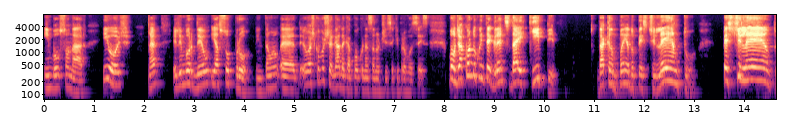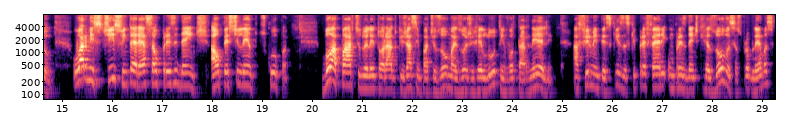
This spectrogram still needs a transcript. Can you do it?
em Bolsonaro. E hoje né? Ele mordeu e assoprou. Então, é, eu acho que eu vou chegar daqui a pouco nessa notícia aqui para vocês. Bom, de acordo com integrantes da equipe da campanha do Pestilento, Pestilento, o armistício interessa ao presidente, ao Pestilento, desculpa. Boa parte do eleitorado que já simpatizou, mas hoje reluta em votar nele, afirma em pesquisas que prefere um presidente que resolva seus problemas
